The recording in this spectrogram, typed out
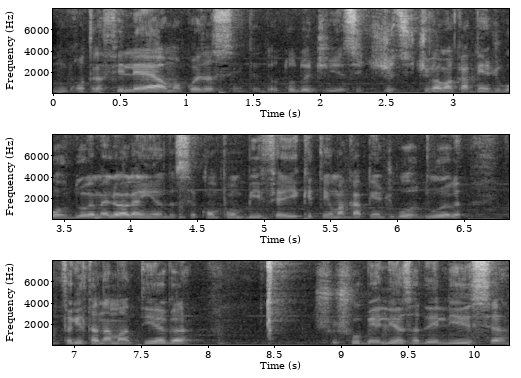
um contrafilé, uma coisa assim, entendeu? Todo dia. Se, se tiver uma capinha de gordura, melhor ainda. Você compra um bife aí que tem uma capinha de gordura, frita na manteiga, chuchu, beleza, delícia.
